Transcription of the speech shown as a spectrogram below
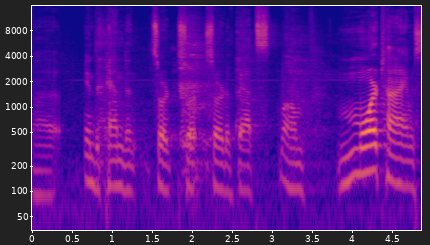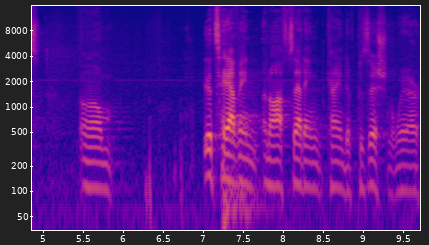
uh, independent sort, sort, sort of bets. Um, more times, um, it's having an offsetting kind of position where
